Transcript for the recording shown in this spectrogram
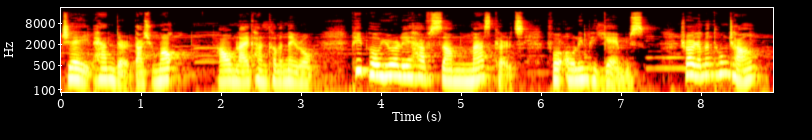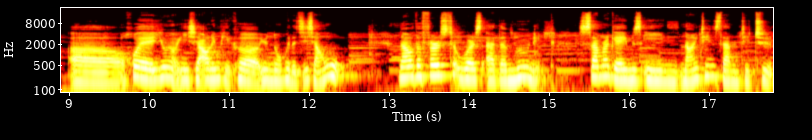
J panda 大熊猫。好，我们来看课文内容。People usually have some mascots for Olympic Games。说人们通常 呃会拥有一些奥林匹克运动会的吉祥物。Now the first was at the Munich Summer Games in 1972。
